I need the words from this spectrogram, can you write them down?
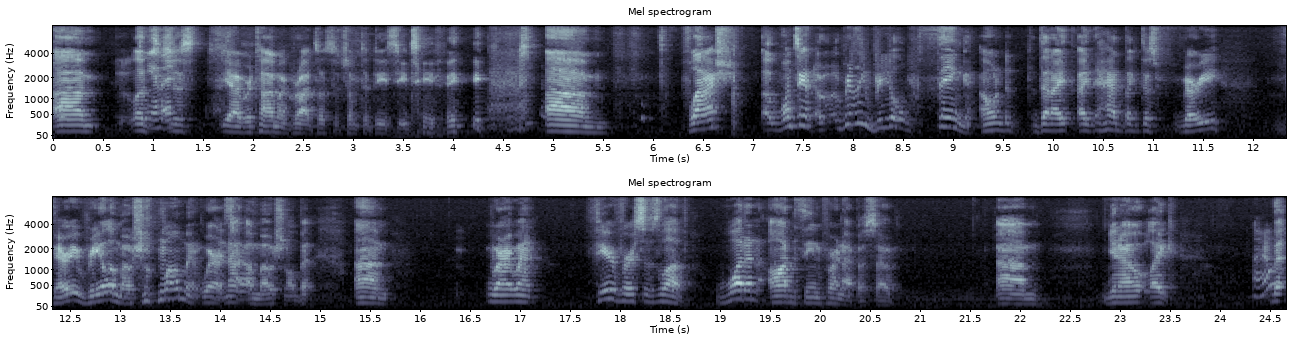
um, let's just yeah, we're talking about Grots. Let's jump to DC TV. um, Flash. Uh, once again, a really real thing. I wanted to, that I I had like this very, very real emotional moment where Yes, not sir. emotional, but um, where I went fear versus love. What an odd theme for an episode. Um, you know, like I don't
